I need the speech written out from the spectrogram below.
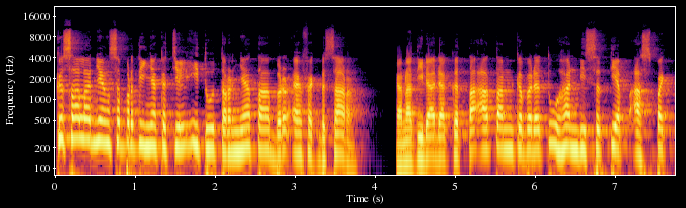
Kesalahan yang sepertinya kecil itu ternyata berefek besar karena tidak ada ketaatan kepada Tuhan di setiap aspek.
